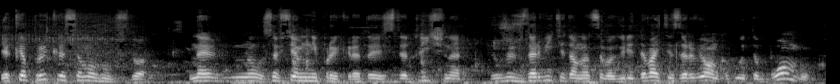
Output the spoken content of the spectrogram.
яке прикре самогубство. Ну, совсем не прикро, то есть отлично, уже взорвите там над собой. Говорит, давайте взорвем какую-то бомбу,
